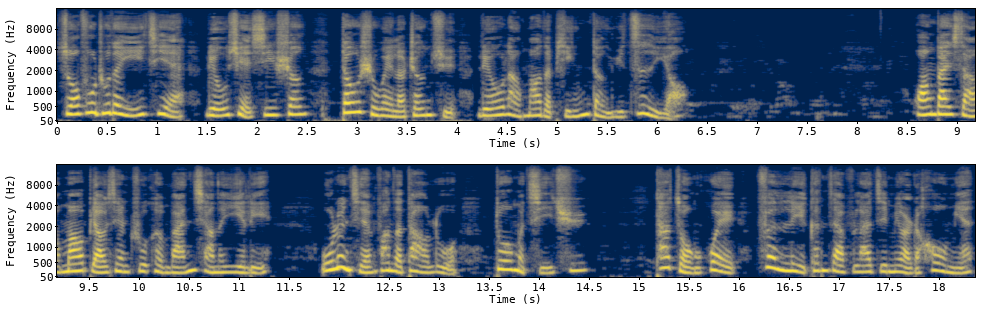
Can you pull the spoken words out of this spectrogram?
所付出的一切流血牺牲，都是为了争取流浪猫的平等与自由。黄白小猫表现出很顽强的毅力，无论前方的道路多么崎岖，它总会奋力跟在弗拉基米尔的后面，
